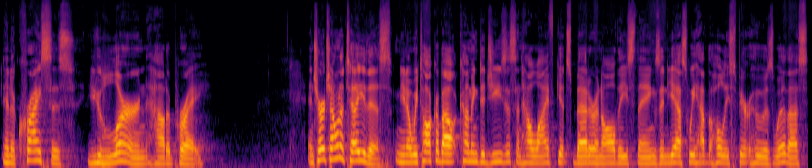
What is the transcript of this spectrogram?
In a crisis, you learn how to pray. And, church, I want to tell you this. You know, we talk about coming to Jesus and how life gets better and all these things. And yes, we have the Holy Spirit who is with us.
